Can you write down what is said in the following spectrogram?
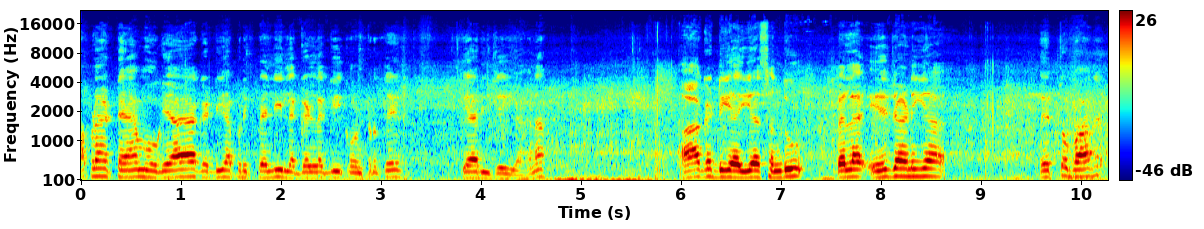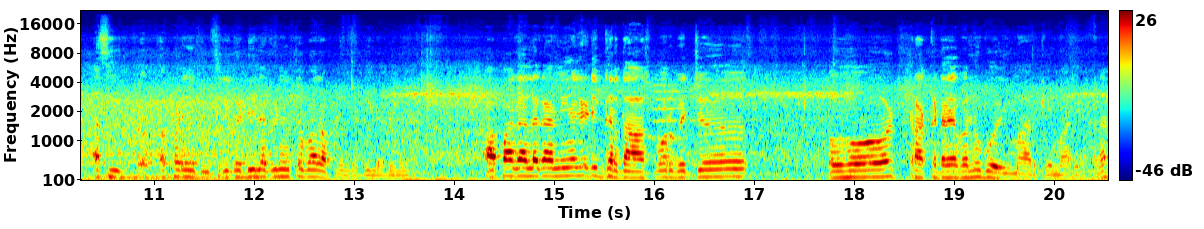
ਆਪਣਾ ਟਾਈਮ ਹੋ ਗਿਆ ਆ। ਗੱਡੀ ਆਪਣੀ ਪਹਿਲੀ ਲੱਗਣ ਲੱਗੀ ਕਾਊਂਟਰ ਤੇ। ਤਿਆਰੀ ਚ ਹੀ ਆ ਹਨਾ? ਆ ਗੱਡੀ ਆਈ ਆ ਸੰਧੂ। ਪਹਿਲਾਂ ਇਹ ਜਾਣੀ ਆ ਇਸ ਤੋਂ ਬਾਅਦ ਅਸੀਂ ਆਪਣੀ ਦੂਸਰੀ ਗੱਡੀ ਲੱਗਣੀ, ਉਸ ਤੋਂ ਬਾਅਦ ਆਪਣੀ ਗੱਡੀ ਲੱਗਣੀ। ਆਪਾਂ ਗੱਲ ਕਰਨੀ ਆ ਜਿਹੜੀ ਗੁਰਦਾਸਪੁਰ ਵਿੱਚ ਉਹ ਟਰੱਕ ਡਰਾਈਵਰ ਨੂੰ ਗੋਲੀ ਮਾਰ ਕੇ ਮਾਰਿਆ, ਹਨਾ?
